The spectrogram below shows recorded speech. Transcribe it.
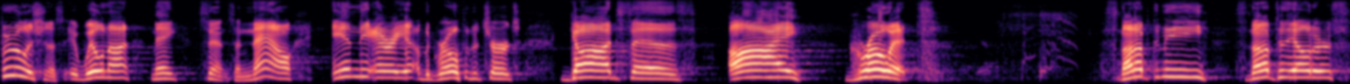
foolishness. It will not make sense. And now, in the area of the growth of the church, God says, I grow it. It's not up to me, it's not up to the elders.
